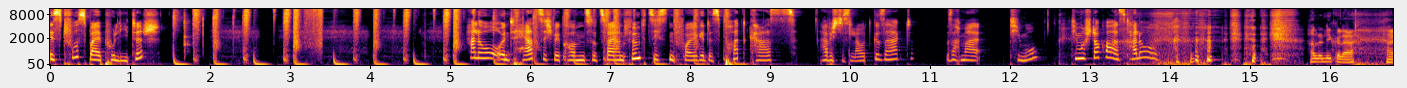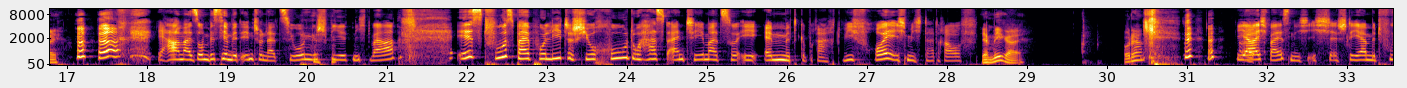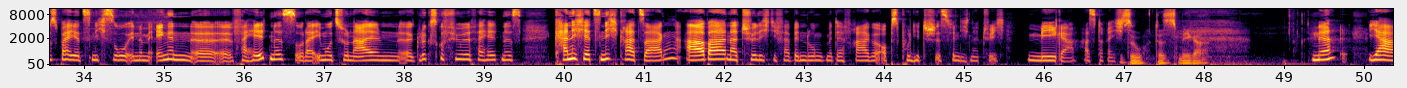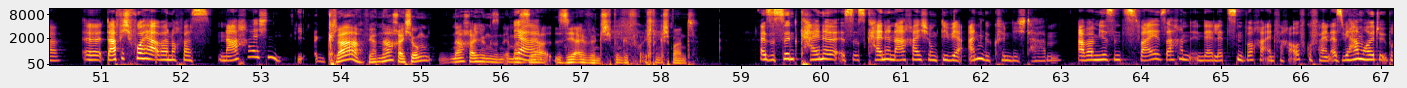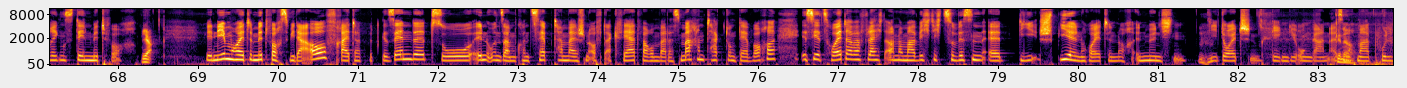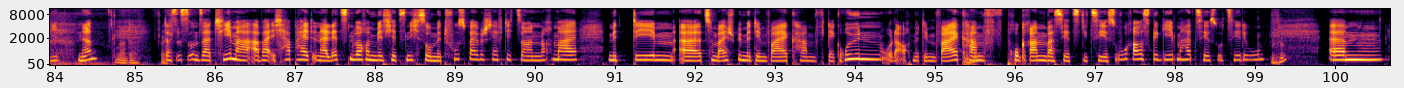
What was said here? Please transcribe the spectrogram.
Ist Fußball politisch? Hallo und herzlich willkommen zur 52. Folge des Podcasts. Habe ich das laut gesagt? Sag mal, Timo? Timo Stockhorst, hallo. hallo Nicola, hi. ja, mal so ein bisschen mit Intonation gespielt, nicht wahr? Ist Fußball politisch? Juhu, du hast ein Thema zur EM mitgebracht. Wie freue ich mich darauf? Ja, mega oder? ja, ich weiß nicht. Ich äh, stehe ja mit Fußball jetzt nicht so in einem engen äh, Verhältnis oder emotionalen äh, Glücksgefühl-Verhältnis. Kann ich jetzt nicht gerade sagen, aber natürlich die Verbindung mit der Frage, ob es politisch ist, finde ich natürlich mega. Hast du recht. So, das ist mega. Ne? Ja. Äh, darf ich vorher aber noch was nachreichen? Ja, klar, wir haben Nachreichungen. Nachreichungen sind immer ja. sehr, sehr erwünscht. Ich bin, ich bin gespannt. Also es sind keine, es ist keine Nachreichung, die wir angekündigt haben. Aber mir sind zwei Sachen in der letzten Woche einfach aufgefallen. Also wir haben heute übrigens den Mittwoch. Ja. Wir nehmen heute Mittwochs wieder auf. Freitag wird gesendet. So in unserem Konzept haben wir ja schon oft erklärt, warum wir das machen. Taktung der Woche. Ist jetzt heute aber vielleicht auch nochmal wichtig zu wissen, äh, die spielen heute noch in München, mhm. die Deutschen gegen die Ungarn. Also genau. nochmal Poli, ne? Genau, da das ist unser Thema, aber ich habe halt in der letzten Woche mich jetzt nicht so mit Fußball beschäftigt, sondern nochmal mit dem, äh, zum Beispiel mit dem Wahlkampf der Grünen oder auch mit dem Wahlkampfprogramm, was jetzt die CSU rausgegeben hat, CSU, CDU. Mhm. Ähm,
